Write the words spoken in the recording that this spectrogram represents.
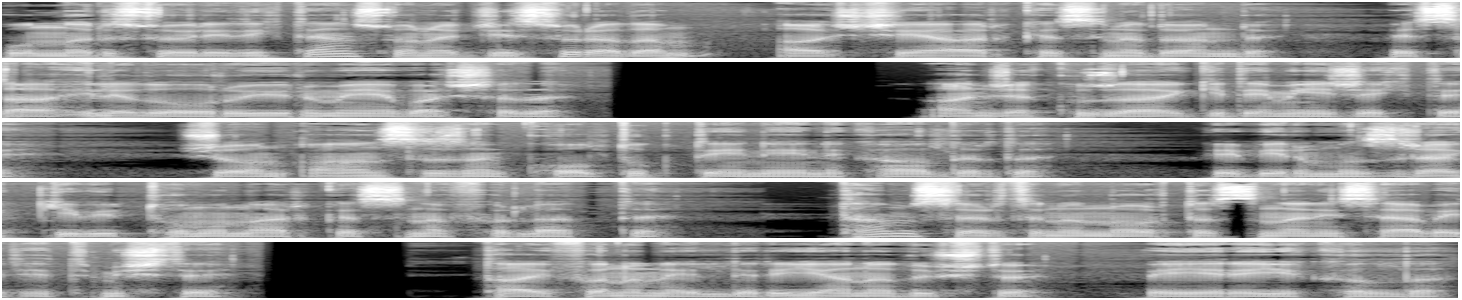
Bunları söyledikten sonra cesur adam aşçıya arkasını döndü ve sahile doğru yürümeye başladı. Ancak uzağa gidemeyecekti. John ansızın koltuk değneğini kaldırdı ve bir mızrak gibi Tom'un arkasına fırlattı. Tam sırtının ortasından isabet etmişti. Tayfanın elleri yana düştü ve yere yıkıldı.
